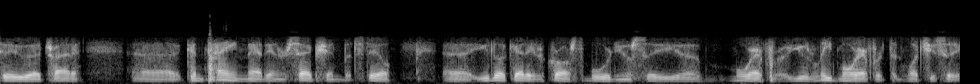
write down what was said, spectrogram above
to uh, try to uh, contain that interception, but still, uh, you look at it across the board, and you'll see uh, more effort. You'll need more effort than what you see.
